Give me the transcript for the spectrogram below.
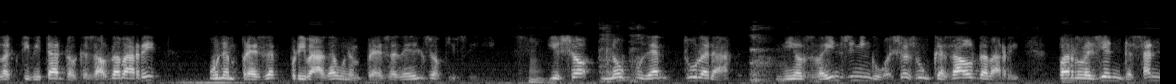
l'activitat del casal de barri una empresa privada, una empresa d'ells o qui sigui. I això no ho podem tolerar, ni els veïns ni ningú. Això és un casal de barri per la gent de Sant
